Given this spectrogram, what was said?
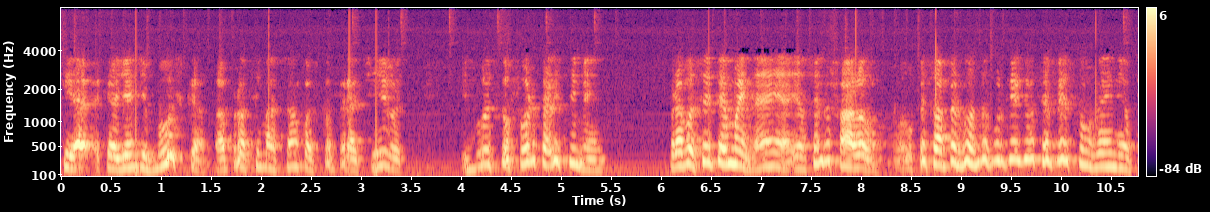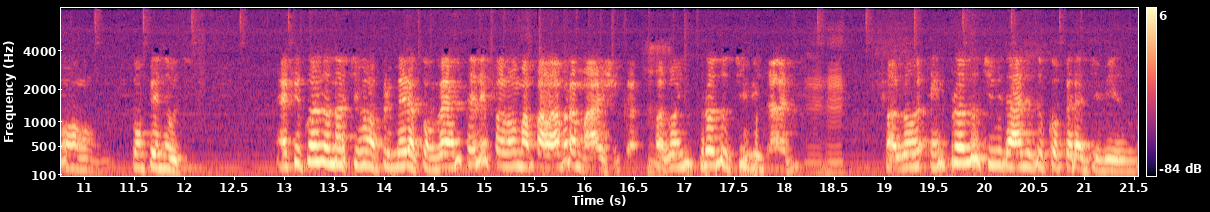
que, a, que a gente busca aproximação com as cooperativas e busca o fortalecimento. Para você ter uma ideia, eu sempre falo, o pessoal pergunta por que, você fez convênio com, com PNUD? é que quando nós tivemos a primeira conversa, ele falou uma palavra mágica, uhum. falou em produtividade. Uhum. Falou em produtividade do cooperativismo.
